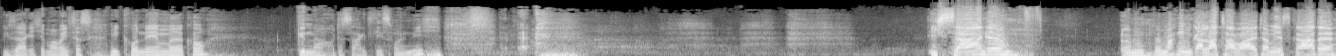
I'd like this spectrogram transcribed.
Wie sage ich immer, wenn ich das Mikro nehme, Mirko? Genau, das sage ich diesmal nicht. Ich sage, ähm, wir machen im Galater weiter. Mir ist gerade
